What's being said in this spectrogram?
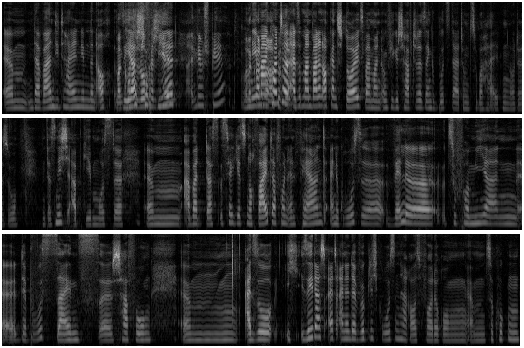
Ähm, da waren die Teilnehmenden auch man sehr schockiert. in dem Spiel? Oder nee, konnte man konnte, also man war dann auch ganz stolz, weil man irgendwie geschafft hatte, sein Geburtsdatum zu behalten oder so und das nicht abgeben musste. Ähm, aber das ist ja jetzt noch weit davon entfernt, eine große Welle zu formieren, äh, der Bewusstsein Bewusstseinsschaffung. Ähm, also ich sehe das als eine der wirklich großen Herausforderungen, ähm, zu gucken,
